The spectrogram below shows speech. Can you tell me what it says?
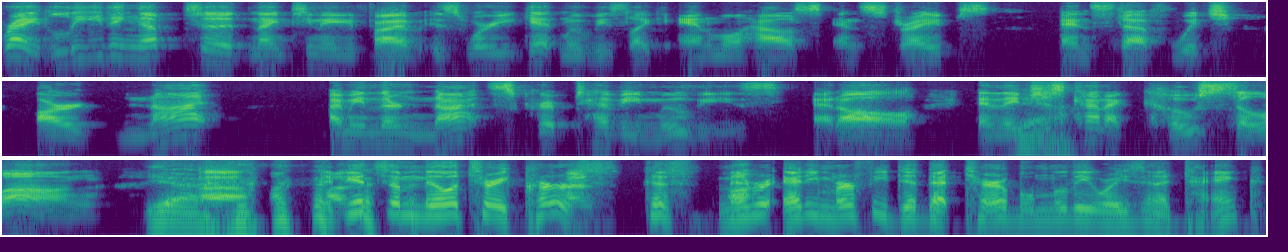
Right, leading up to 1985 is where you get movies like Animal House and Stripes and stuff, which are not. I mean, they're not script-heavy movies at all, and they Yeah. just kind of coast along. Yeah, Uh, Maybe it's a military curse. Because remember, Eddie Murphy did that terrible movie where he's in a tank.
